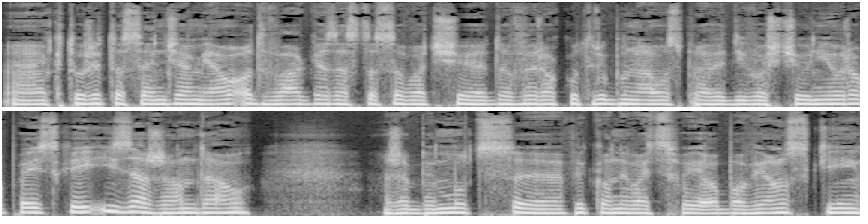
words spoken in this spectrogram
e, który to sędzia miał odwagę zastosować się do wyroku Trybunału Sprawiedliwości Unii Europejskiej i zażądał, żeby móc e, wykonywać swoje obowiązki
